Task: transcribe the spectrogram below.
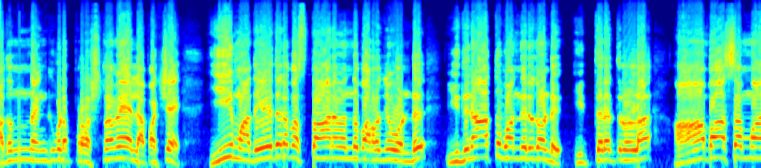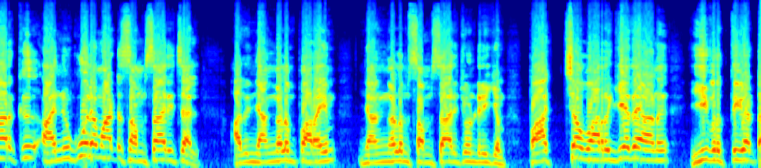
അതൊന്നും ഞങ്ങൾക്ക് ഇവിടെ പ്രശ്നമേ അല്ല. പക്ഷേ ഈ മതേതര പ്രസ്ഥാനം എന്ന് പറഞ്ഞുകൊണ്ട് ഇതിനകത്ത് വന്നിരുന്നുണ്ട് ഇത്തരത്തിലുള്ള ആഭാസന്മാർക്ക് അനുകൂലമായിട്ട് സംസാരിച്ചാൽ അത് ഞങ്ങളും പറയും ഞങ്ങളും സംസാരിച്ചുകൊണ്ടിരിക്കും. പച്ച വർഗീയതയാണ് ഈ വൃത്തികെട്ട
